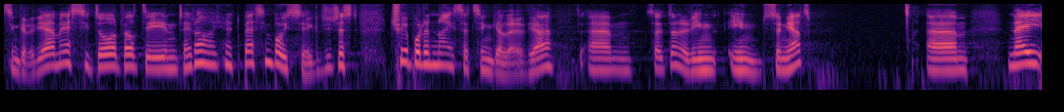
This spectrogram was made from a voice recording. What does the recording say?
sy'n gilydd. Ie, yeah, mae Iesu dod fel dyn, dweud, oh, you know, beth sy'n bwysig? Dwi just trio bod yn nice at sy'n gilydd, ie? Yeah? Um, so dyna'r un, un syniad. Um, Neu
